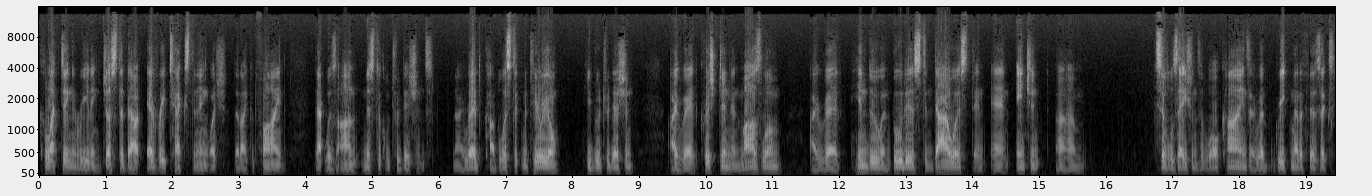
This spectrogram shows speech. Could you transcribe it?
collecting and reading just about every text in English that I could find that was on mystical traditions. I read Kabbalistic material, Hebrew tradition. I read Christian and Muslim. I read Hindu and Buddhist and Taoist and, and ancient um, civilizations of all kinds. I read Greek metaphysics,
